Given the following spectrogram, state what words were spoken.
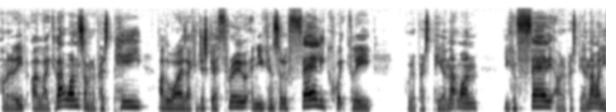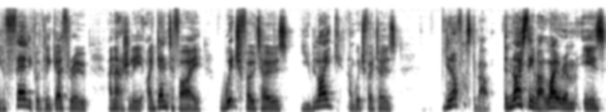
I'm going to leave, I like that one. So I'm going to press P. Otherwise I can just go through and you can sort of fairly quickly, I'm going to press P on that one. You can fairly, I'm going to press P on that one. You can fairly quickly go through and actually identify which photos you like and which photos you're not fussed about. The nice thing about Lightroom is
